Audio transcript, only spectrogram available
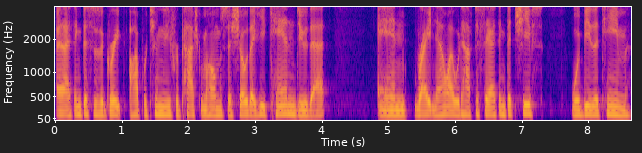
And I think this is a great opportunity for Patrick Mahomes to show that he can do that. And right now, I would have to say, I think the Chiefs would be the team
